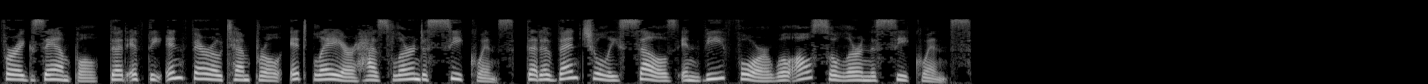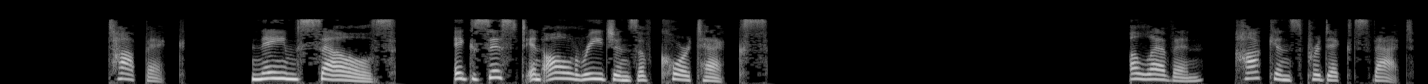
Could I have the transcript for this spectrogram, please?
for example, that if the inferotemporal it layer has learned a sequence, that eventually cells in V4 will also learn the sequence. Topic Name cells exist in all regions of cortex. 11. Hawkins predicts that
